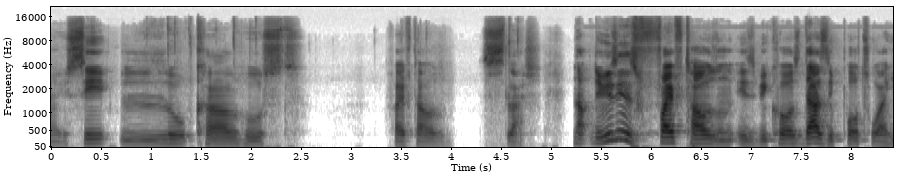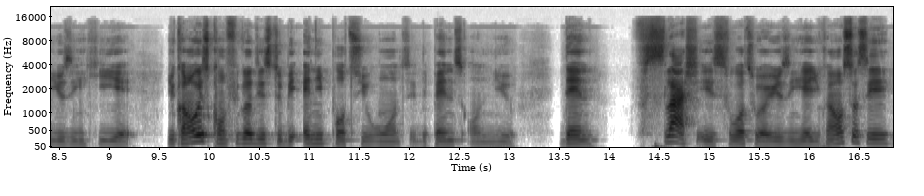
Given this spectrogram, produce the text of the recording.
Uh, you see localhost 5000 slash. Now the reason is 5000 is because that's the port we're using here. You can always configure this to be any port you want. It depends on you. Then slash is what we're using here. You can also say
